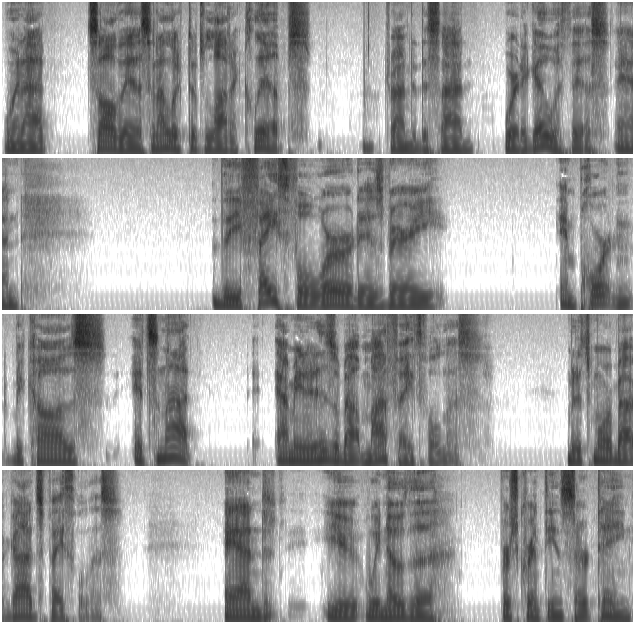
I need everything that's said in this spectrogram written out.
when I saw this and I looked at a lot of clips trying to decide where to go with this and the faithful word is very important because it's not I mean it is about my faithfulness but it's more about God's faithfulness. And you we know the First Corinthians 13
